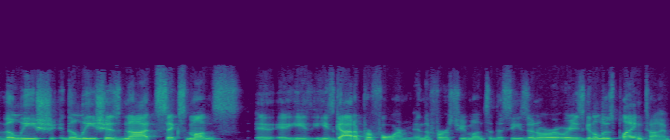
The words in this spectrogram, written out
the leash the leash is not six months. It, it, he's he's got to perform in the first few months of the season, or, or he's going to lose playing time.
